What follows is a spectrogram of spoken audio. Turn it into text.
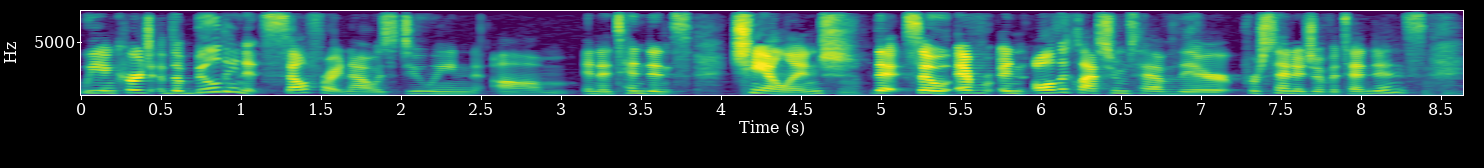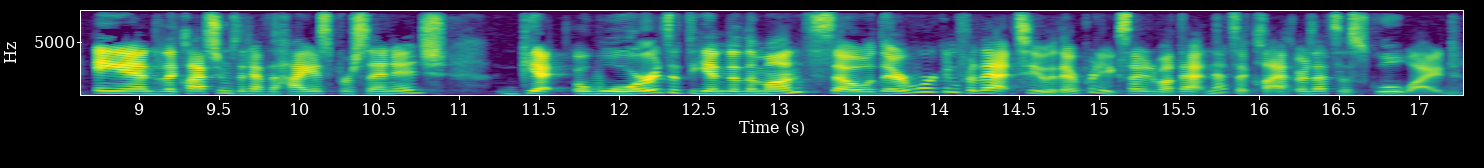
We encourage the building itself right now is doing um, an attendance challenge mm. that so every, and all the classrooms have their percentage of attendance mm-hmm. and the classrooms that have the highest percentage get awards at the end of the month. So they're working for that too. They're pretty excited about that and that's a class or that's a school-wide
